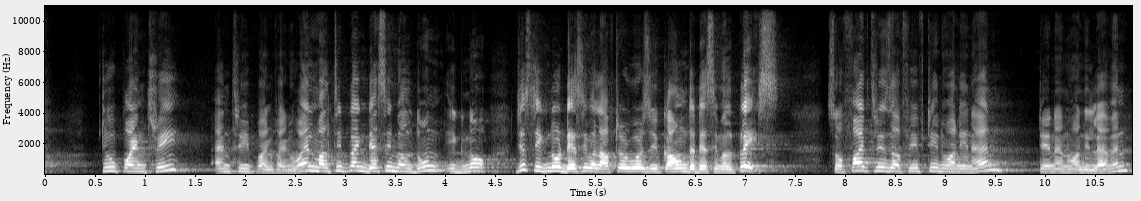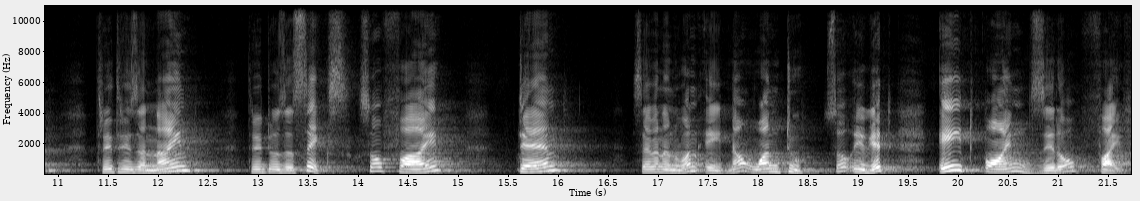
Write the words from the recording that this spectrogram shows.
2.3 and 3.5. While multiplying decimal, don't ignore, just ignore decimal. Afterwards, you count the decimal place. So 5 3s are 15, 1 in hand, 10 and 1, 11, 3 3s are 9, 3 2s are 6. So 5, 10, 7 and 1, 8. Now 1, 2. So you get 8.05.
